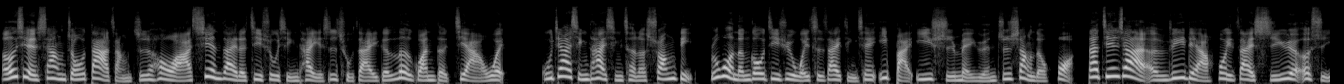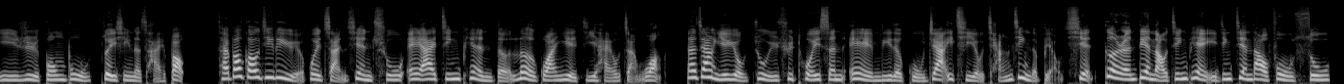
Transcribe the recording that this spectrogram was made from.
而且上周大涨之后啊，现在的技术形态也是处在一个乐观的价位。股价形态形成了双底，如果能够继续维持在仅限一百一十美元之上的话，那接下来 NVIDIA 会在十一月二十一日公布最新的财报，财报高几率也会展现出 AI 晶片的乐观业绩还有展望，那这样也有助于去推升 AMD 的股价一起有强劲的表现。个人电脑晶片已经见到复苏，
